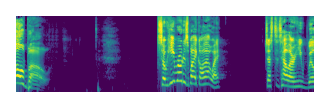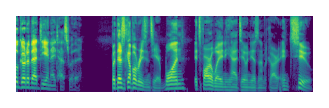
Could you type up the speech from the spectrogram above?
oboe. So he rode his bike all that way, just to tell her he will go to that DNA test with her. But there's a couple of reasons here. One, it's far away and he had to, and he doesn't have a car. And two,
